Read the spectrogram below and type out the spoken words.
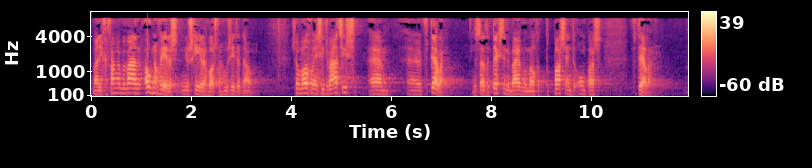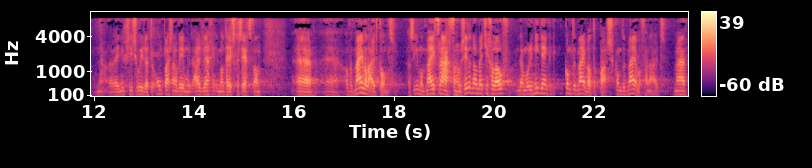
maar die gevangenbewaarder ook nog weer eens nieuwsgierig wordt van hoe zit het nou. Zo mogen we in situaties uh, vertellen. Er staat een tekst in de Bijbel, we mogen te pas en te onpas vertellen. Nou, dan weet ik niet precies hoe je dat te onpas nou weer moet uitleggen. Iemand heeft gezegd van, uh, uh, of het mij wel uitkomt. Als iemand mij vraagt van hoe zit het nou met je geloof, dan moet ik niet denken, komt het mij wel te pas? Komt het mij wel vanuit? Maar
